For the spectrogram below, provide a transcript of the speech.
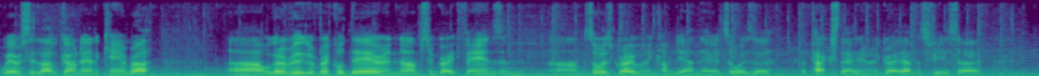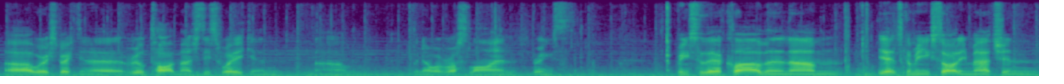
we obviously love going down to Canberra. Uh, we've got a really good record there and um, some great fans and um, it's always great when we come down there. It's always a, a packed stadium and a great atmosphere. So uh, we're expecting a real tight match this week and um, we know what Ross Lyon brings brings to their club and um, yeah, it's going to be an exciting match and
